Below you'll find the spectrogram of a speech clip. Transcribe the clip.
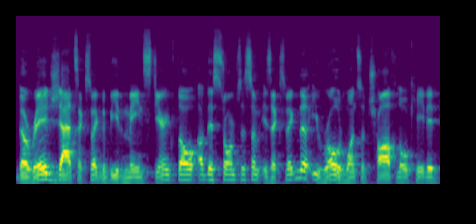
the ridge that's expected to be the main steering flow of this storm system is expected to erode once a trough located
